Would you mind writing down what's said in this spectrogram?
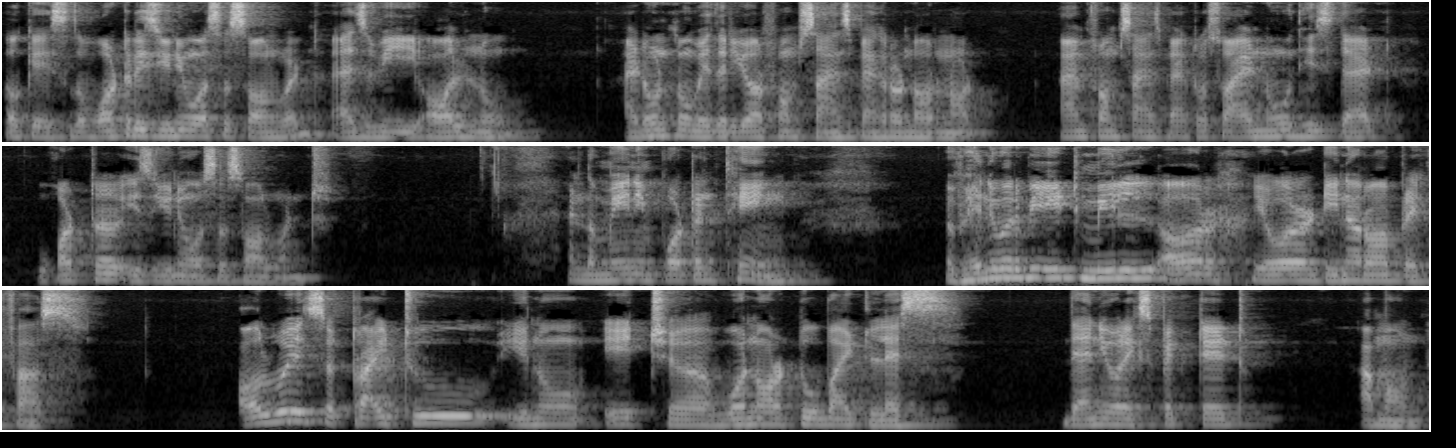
Okay so the water is universal solvent as we all know. I don't know whether you are from science background or not. I am from science background so i know this that water is universal solvent. And the main important thing whenever we eat meal or your dinner or breakfast always try to you know eat uh, one or two bite less than your expected amount.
